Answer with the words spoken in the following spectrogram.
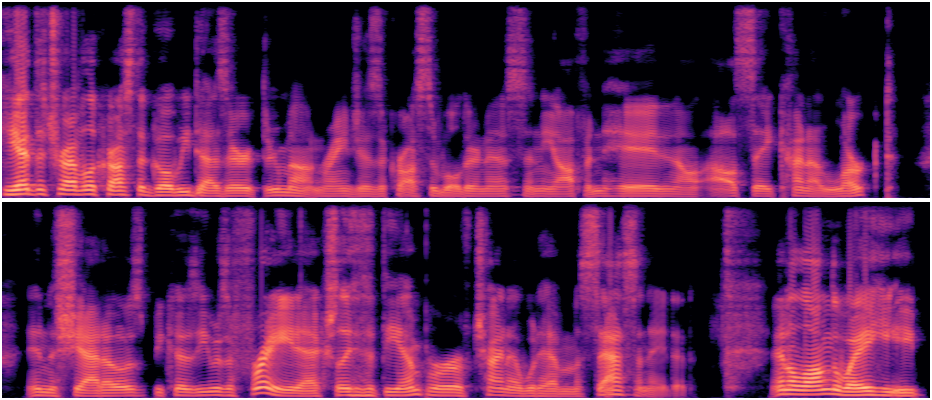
He had to travel across the Gobi Desert, through mountain ranges, across the wilderness, and he often hid and I'll, I'll say kind of lurked in the shadows because he was afraid, actually, that the Emperor of China would have him assassinated. And along the way, he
